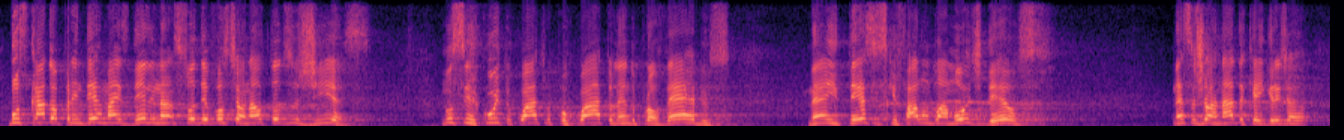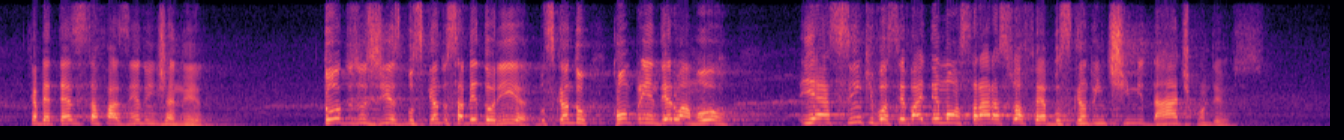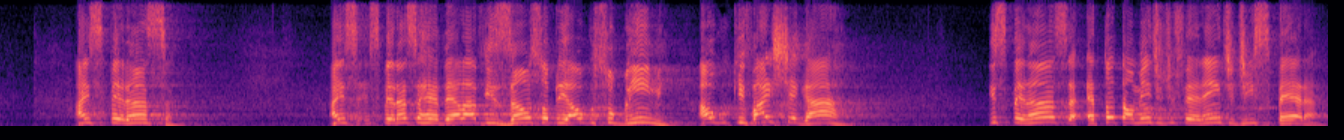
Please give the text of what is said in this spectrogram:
buscado aprender mais dele na sua devocional todos os dias. No circuito 4x4, lendo provérbios, né, e textos que falam do amor de Deus. Nessa jornada que a igreja que a Bethesda está fazendo em janeiro. Todos os dias buscando sabedoria, buscando compreender o amor. E é assim que você vai demonstrar a sua fé, buscando intimidade com Deus. A esperança. A esperança revela a visão sobre algo sublime, algo que vai chegar. Esperança é totalmente diferente de espera.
